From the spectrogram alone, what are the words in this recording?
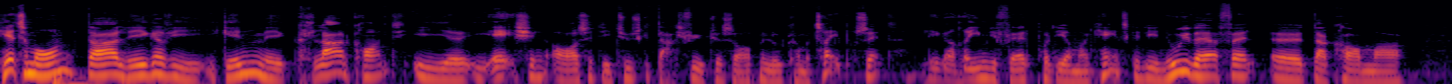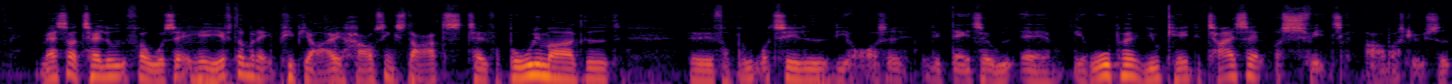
Her til morgen, der ligger vi igen med klart grønt i, øh, i Asien, og også de tyske DAX futures op med 0,3 procent. Ligger rimelig fladt på de amerikanske lige nu i hvert fald. Øh, der kommer masser af tal ud fra USA her i eftermiddag. PPI, housing starts, tal fra boligmarkedet, øh, forbrugertillid. Vi har også lidt data ud af Europa, UK detaljsalg og svensk arbejdsløshed.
